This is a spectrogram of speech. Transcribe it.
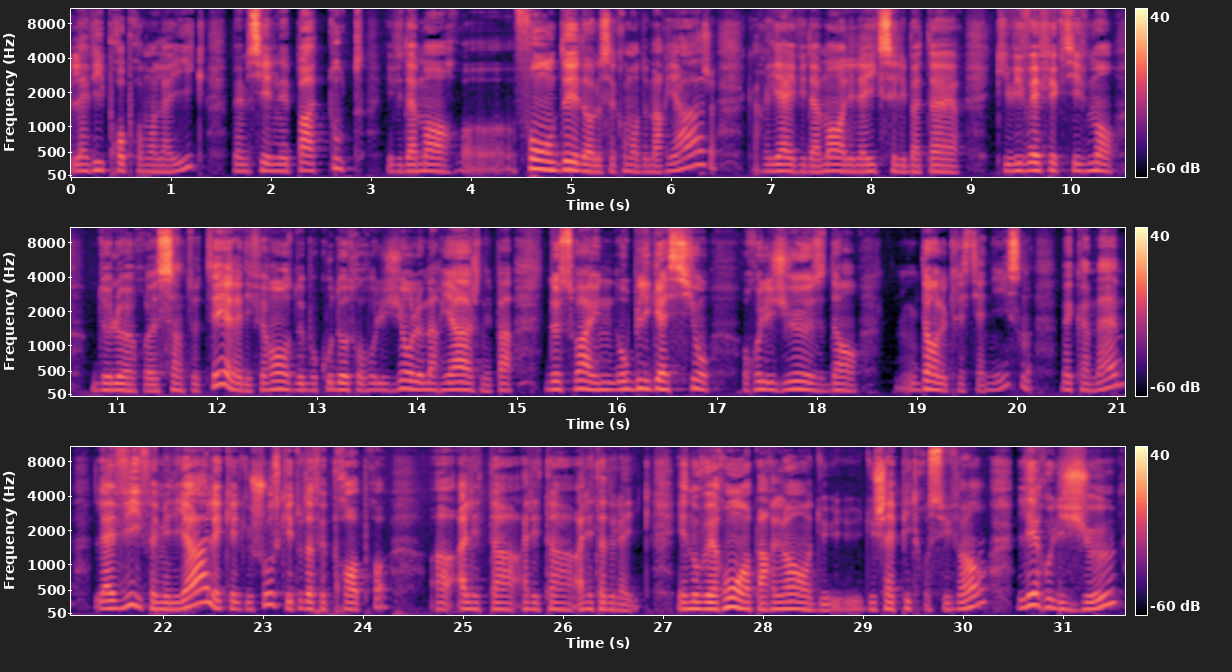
la vie proprement laïque, même si elle n'est pas toute évidemment euh, fondée dans le sacrement de mariage, car il y a évidemment les laïcs célibataires qui vivent effectivement de leur sainteté, à la différence de beaucoup d'autres religions, le mariage n'est pas de soi une obligation religieuse dans dans le christianisme, mais quand même, la vie familiale est quelque chose qui est tout à fait propre à, l'état à l'état à l'état de laïque et nous verrons en parlant du, du chapitre suivant les religieux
